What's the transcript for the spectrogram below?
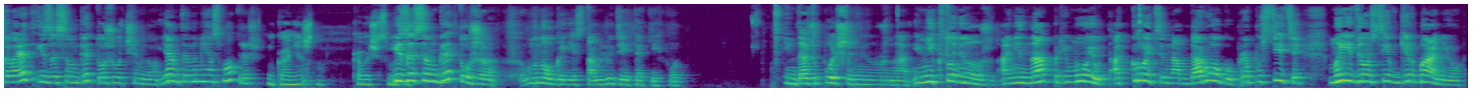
говорят, из СНГ тоже очень много. Ян, ты на меня смотришь? Ну, конечно. Кого еще Из смотрит? СНГ тоже много есть там людей таких вот. Им даже Польша не нужна, им никто не нужен. Они напрямую, откройте нам дорогу, пропустите. Мы идем все в Германию,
